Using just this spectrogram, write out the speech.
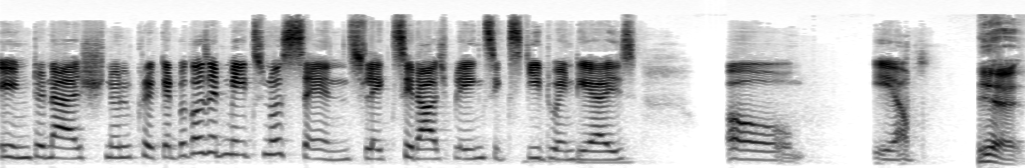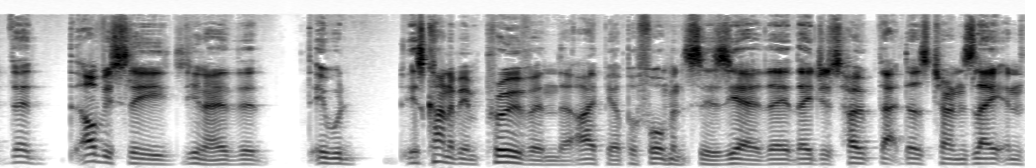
international cricket? Because it makes no sense like Siraj playing 60 20Is oh yeah. Yeah the obviously you know the it would it's kind of been proven that IPL performances, yeah, they they just hope that does translate, and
